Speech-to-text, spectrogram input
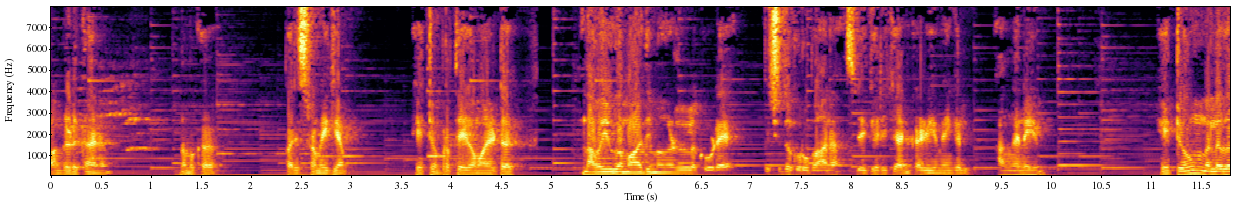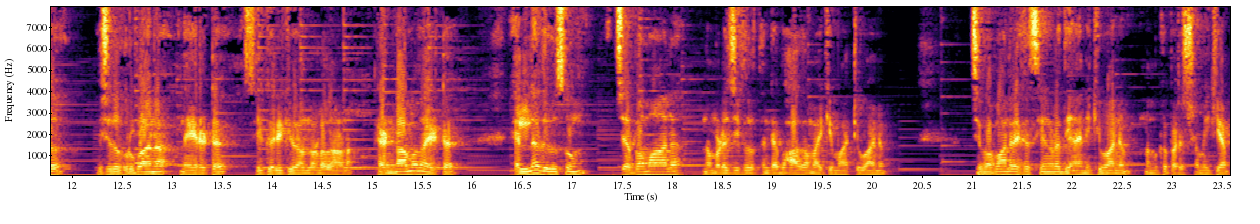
പങ്കെടുക്കാനും നമുക്ക് പരിശ്രമിക്കാം. ഏറ്റവും പ്രത്യേകമായിട്ട് നവയുഗ മാധ്യമങ്ങളിൽ കൂടെ വിശുദ്ധ കുർബാന സ്വീകരിക്കാൻ കഴിയുമെങ്കിൽ അങ്ങനെയും. ഏറ്റവും നല്ലത് വിശുദ്ധ കുർബാന നേരിട്ട് സ്വീകരിക്കുക എന്നുള്ളതാണ്. രണ്ടാമതായിട്ട് എല്ലാ ദിവസവും ജപമാല നമ്മുടെ ജീവിതത്തിന്റെ ഭാഗമാക്കി മാറ്റുവാനും ജപമാല രഹസ്യങ്ങളെ ധ്യാനിക്കുവാനും നമുക്ക് പരിശ്രമിക്കാം.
